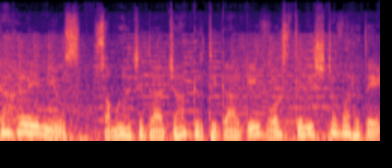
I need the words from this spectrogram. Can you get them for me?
ಕಹಳೆ ನ್ಯೂಸ್ ಸಮಾಜದ ಜಾಗೃತಿಗಾಗಿ ವಸ್ತುನಿಷ್ಠ ವರದಿ.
